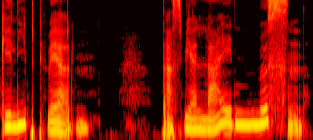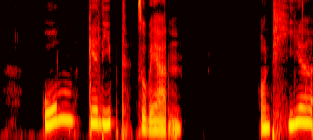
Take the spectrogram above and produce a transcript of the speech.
geliebt werden, dass wir leiden müssen, um geliebt zu werden. Und hier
